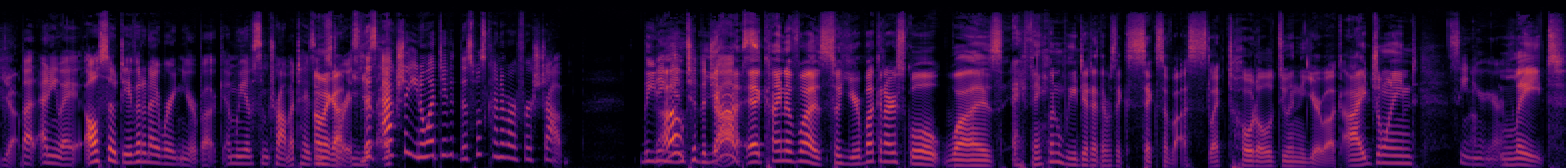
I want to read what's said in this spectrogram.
Yeah. But anyway, also David and I were in yearbook, and we have some traumatizing Oh my God, stories. yeah, this I- actually, you know what, David? This was kind of our first job, leading Oh, into the job. yeah, jobs. it kind of was. So yearbook at our school was, I think when we did it, there was like six of us, like total doing the yearbook. I joined Senior year. late.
